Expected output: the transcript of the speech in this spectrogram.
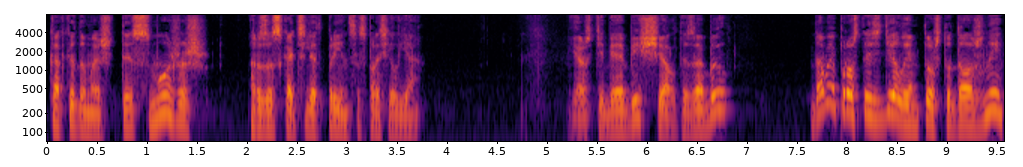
«Как ты думаешь, ты сможешь разыскать след принца?» — спросил я. «Я же тебе обещал, ты забыл? Давай просто сделаем то, что должны,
